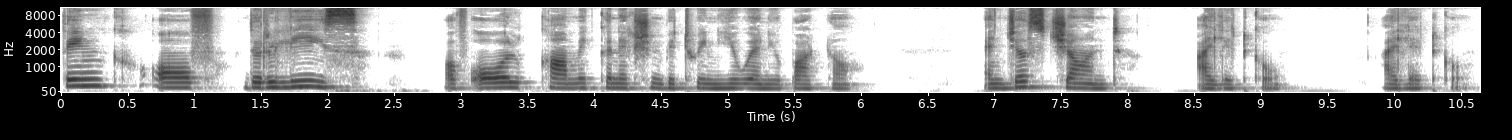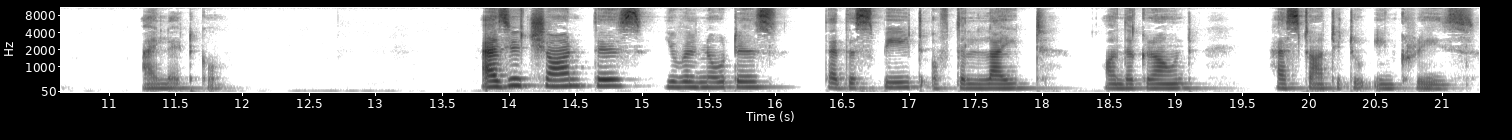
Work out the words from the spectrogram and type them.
think of the release of all karmic connection between you and your partner and just chant, I let go, I let go, I let go. As you chant this, you will notice that the speed of the light on the ground has started to increase.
